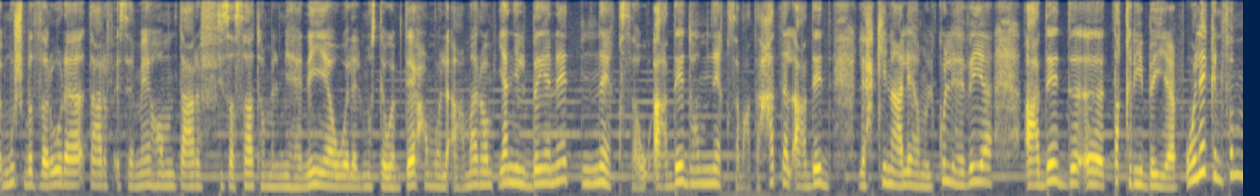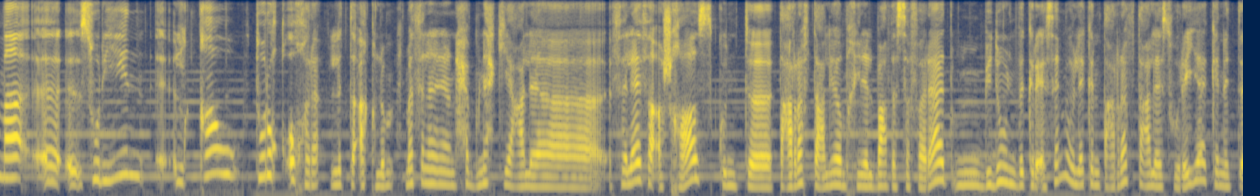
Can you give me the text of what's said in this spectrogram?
مش بالضرورة تعرف أساميهم تعرف اختصاصاتهم المهنية ولا المستوى نتاعهم ولا أعمارهم. يعني البيانات ناقصة وأعدادهم ناقصة معناتها حتى الأعداد اللي حكينا عليهم الكل هذيا أعداد آه، تقريبية. ولكن فما آه، سوريين لقاو طرق أخرى للتأقلم. مثلا نحب نحكي على ثلاثة أشخاص كنت تعرفت عليهم خلال بعض السفرات بدون ذكر أسامي ولكن تعرفت على سوريا. كانت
